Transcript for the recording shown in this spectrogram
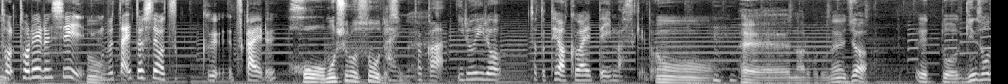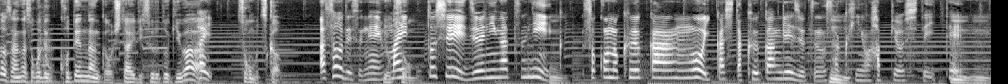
とうん。取れるし、うん。舞台としてもつく使える、ほう面白そうですね。はい、とかいろいろちょっと手は加えていますけど、うんへえなるほどね。じゃあえっと銀ソーダさんがそこで個展なんかをしたりするときは、はい。そこも使う、あそうですね。毎年12月に、うん。そこの空間を生かした空間芸術の作品を発表していて、うん。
